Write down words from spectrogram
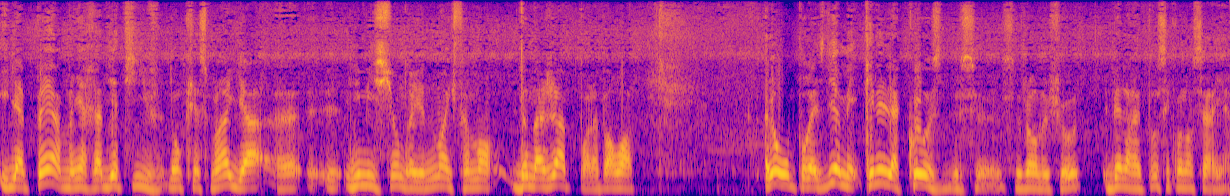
il la perd de manière radiative. Donc à ce moment-là, il y a euh, une émission de rayonnement extrêmement dommageable pour la paroi. Alors on pourrait se dire, mais quelle est la cause de ce, genre de choses? Eh bien la réponse est qu'on n'en sait rien.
